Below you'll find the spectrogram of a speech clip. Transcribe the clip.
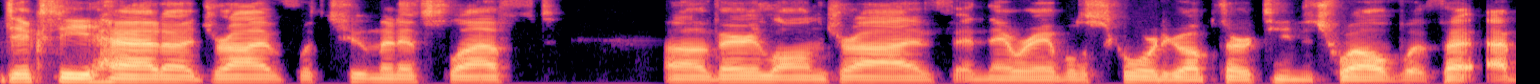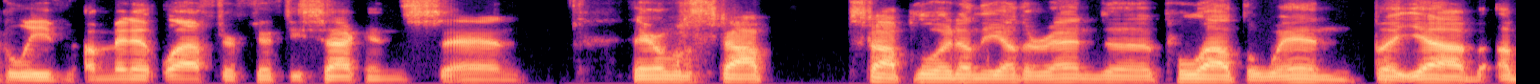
Dixie had a drive with two minutes left, a very long drive, and they were able to score to go up 13 to 12 with, I believe, a minute left or 50 seconds. And they were able to stop stop Lloyd on the other end to pull out the win. But yeah, a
